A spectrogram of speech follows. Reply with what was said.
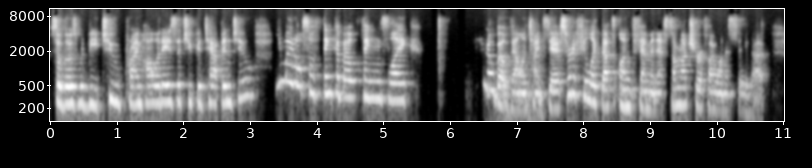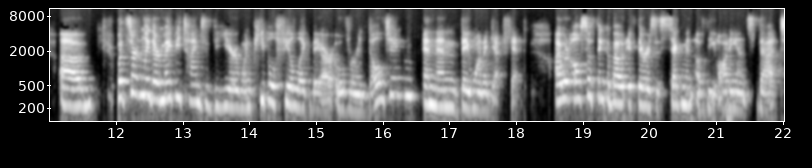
So those would be two prime holidays that you could tap into. You might also think about things like, know about Valentine's Day. I sort of feel like that's unfeminist. I'm not sure if I want to say that. Um, but certainly there might be times of the year when people feel like they are overindulging and then they want to get fit. I would also think about if there is a segment of the audience that,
